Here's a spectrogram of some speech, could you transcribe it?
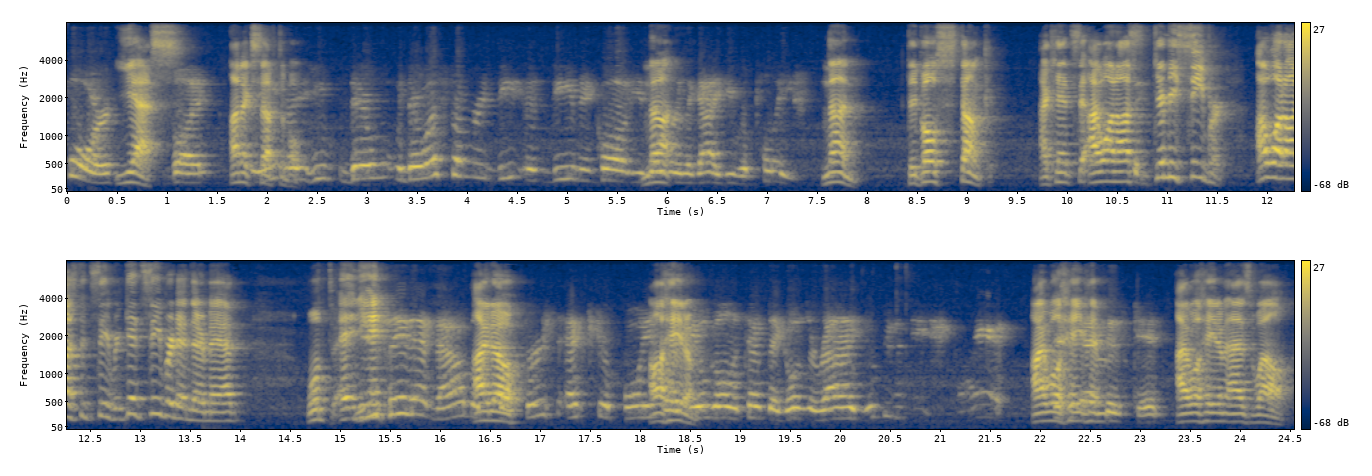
four. yes, But unacceptable. He, he, there, there was some rede- redeeming qualities No. over the guy he replaced. None. They both stunk. I can't say. I want Austin. Give me Seibert. I want Austin Seibert. Get Seibert in there, man. Well, and, You and- say that now, but I know. the first extra point I'll hate him. field goal attempt that goes awry, you're gonna be. I will hate him. I will hate him as well.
